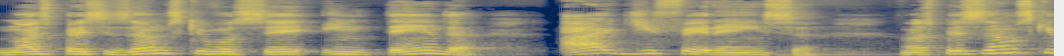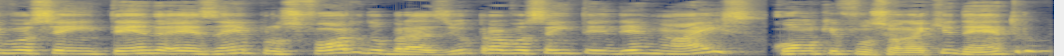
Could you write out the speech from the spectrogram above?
nós precisamos que você entenda a diferença nós precisamos que você entenda exemplos fora do Brasil para você entender mais como que funciona aqui dentro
